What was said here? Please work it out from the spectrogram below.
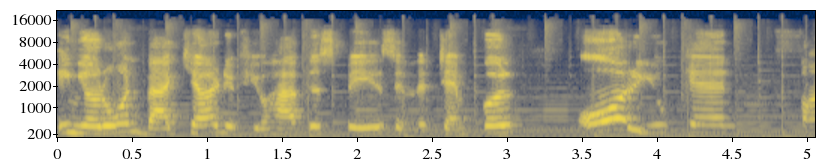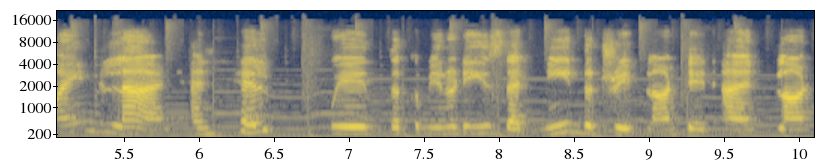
in your own backyard if you have the space in the temple, or you can find land and help with the communities that need the tree planted and plant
